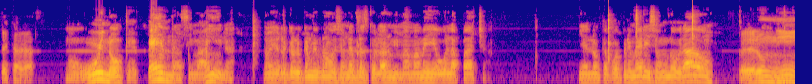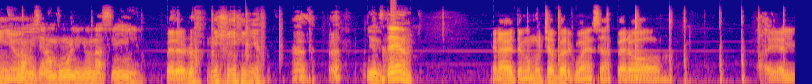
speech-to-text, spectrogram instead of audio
Te cagas. No, uy, no, qué pena, se imagina. No, yo recuerdo que en mi promoción de preescolar mi mamá me llevó la pacha. Y en lo que fue primero y segundo grado, Pero era un niño, pero me hicieron bullying, no nací. pero era un niño. ¿Y usted? Mira, yo tengo muchas vergüenzas, pero hay el-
